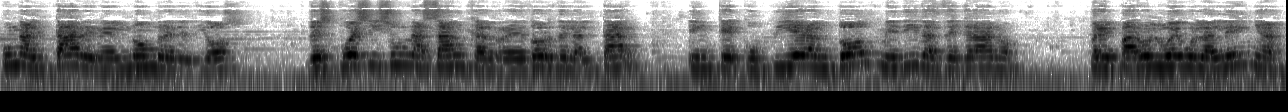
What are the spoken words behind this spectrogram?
un altar en el nombre de Dios Después hizo una zanja alrededor del altar en que cupieran dos medidas de grano. Preparó luego la leña,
